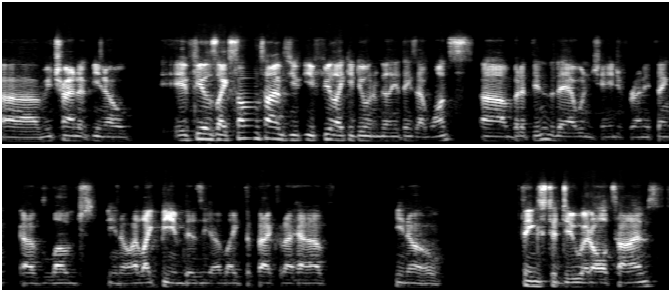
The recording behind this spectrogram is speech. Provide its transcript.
Um, you're trying to, you know, it feels like sometimes you, you feel like you're doing a million things at once. Um, but at the end of the day, I wouldn't change it for anything. I've loved, you know, I like being busy. I like the fact that I have, you know, things to do at all times.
